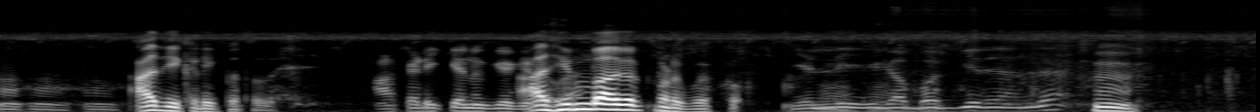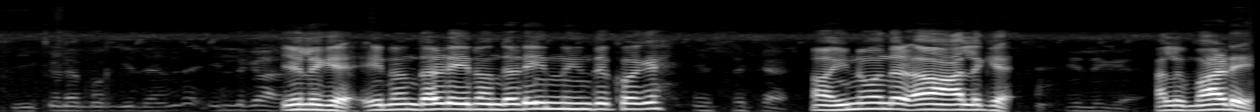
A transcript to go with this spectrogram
ಹಾಂ ಹಾಂ ಹಾಂ. ಅದು ಈ ಕಡೆಗೆ ಬರ್ತದೆ. ಆ ಕಡೆಗೆ ನುಗ್ಗೆ ಅದು ಹಿಂಭಾಗಕ್ಕೆ ಮಾಡಬೇಕು. ಎಲ್ಲಿ ಈಗ ಬಗ್ಗಿದೆ ಅಂದ್ರೆ ಹ್ಞೂ ಈ ಕಡೆ ಬಗ್ಗಿದೆ ಅಂದ್ರೆ ಇಲ್ಲಿಗೆ ಇಲ್ಲಿಗೆ ಇನ್ನೊಂದು ಅಡಿ ಇನ್ನೊಂದು ಅಡಿ ಇನ್ನು ಹಿಂದಕ್ಕೆ ಹೋಗಿ? ಹಾಂ ಇನ್ನೊಂದು ಹಾಂ ಅಲ್ಲಿಗೆ. ಇಲ್ಲಿಗೆ. ಅಲ್ಲಿಗೆ ಮಾಡಿ.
